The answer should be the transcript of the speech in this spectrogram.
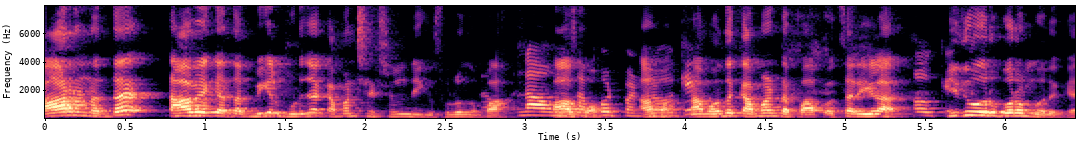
காரணத்தை தாவேக தம்பிகள் முடிஞ்சா கமெண்ட் செக்ஷன்ல நீங்க சொல்லுங்கப்பா. பாப்போம். நம்ம வந்து கமெண்ட்டை பார்ப்போம். சரிங்களா? இது ஒரு புறம் இருக்க.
